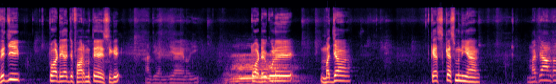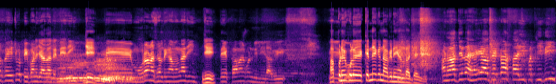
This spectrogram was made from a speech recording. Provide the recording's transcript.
ਵੀਰ ਜੀ ਤੁਹਾਡੇ ਅੱਜ ਫਾਰਮ ਤੇ ਆਏ ਸੀਗੇ। ਹਾਂਜੀ ਹਾਂਜੀ ਆਏ ਲੋ ਜੀ। ਤੁਹਾਡੇ ਕੋਲੇ ਮੱਝਾਂ ਕਿਸ ਕਿਸਮ ਦੀਆਂ? ਮੱਝਾਂ ਆਮ ਤੌਰ ਤੇ ਝੋਟੀਪਣ ਜ਼ਿਆਦਾ ਲੈਂਦੇ ਆ ਜੀ। ਜੀ। ਤੇ ਮੋਹਰਾ ਨਸਲ ਦੀਆਂ ਮੰਗਾਂ ਜੀ। ਜੀ। ਤੇ ਇੱਕ ਆ ਮੇਰੇ ਕੋਲ ਨੀਲੀ ਰਾਵੀ ਤੇ ਆਪਣੇ ਦੋ- ਕੋਲੇ ਕਿੰਨੇ ਕੁ ਨਗ ਨੇ ਅੰਦਾਜ਼ਾ ਜੀ? ਅੰਦਾਜ਼ੇ ਤਾਂ ਹੈਗੇ ਆ ਉੱਤੇ ਘਰ ਤਾਂ ਜੀ 25 30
